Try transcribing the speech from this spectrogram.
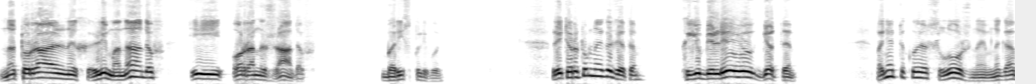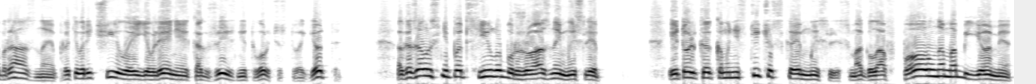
натуральных лимонадов и оранжадов. Борис Полевой. Литературная газета. К юбилею Гёте. Понять такое сложное, многообразное, противоречивое явление, как жизнь и творчество Гёте, оказалось не под силу буржуазной мысли, и только коммунистическая мысль смогла в полном объеме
